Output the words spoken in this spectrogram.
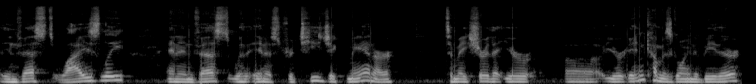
invest wisely and invest within a strategic manner to make sure that your uh, your income is going to be there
